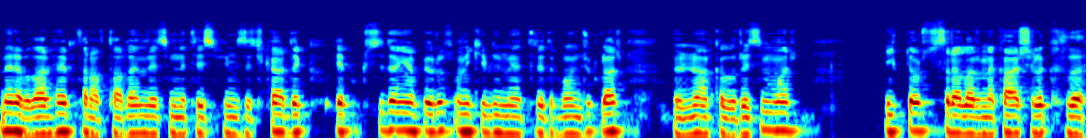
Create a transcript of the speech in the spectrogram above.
Merhabalar. Hem taraftarlı hem resimli tespihimizi çıkardık. Epoksiden yapıyoruz. 12 milimetredir boncuklar. Önlü arkalı resim var. İlk 4 sıralarına karşılıklı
